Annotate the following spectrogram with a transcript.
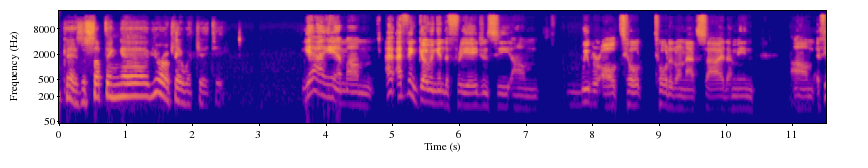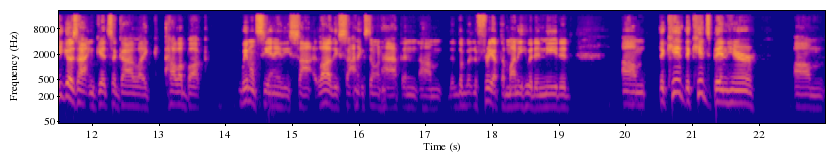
Okay, is this something uh, you're okay with, JT? Yeah, I am. Um, I, I think going into free agency, um, we were all tilt, tilted on that side. I mean, um, if he goes out and gets a guy like Hellebuyck we don't see any of these. A lot of these signings don't happen. Um, the, the, the free up the money he would have needed. Um, the kid, the kid's been here. Um,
